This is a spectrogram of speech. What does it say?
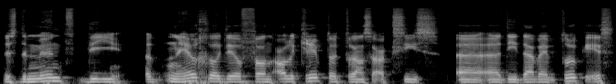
dus de munt die een heel groot deel van alle cryptotransacties uh, die daarbij betrokken is,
